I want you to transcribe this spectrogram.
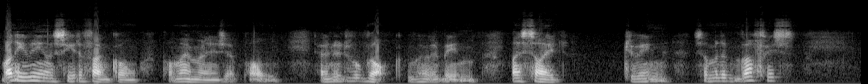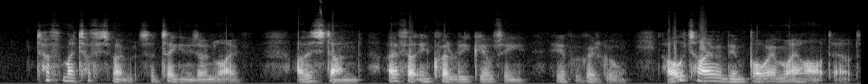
One evening I received a phone call from my manager, Paul, a little rock, who had been my side during some of the roughest, tough, my toughest moments, had taken his own life. I was stunned. I felt incredibly guilty, hypocritical. The whole time I'd been pouring my heart out,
